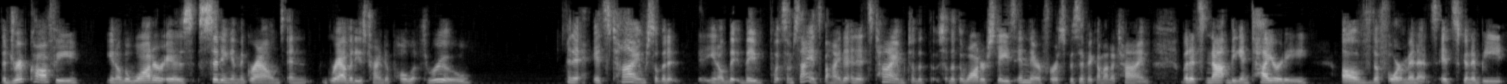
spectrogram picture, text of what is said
the drip coffee you know the water is sitting in the grounds and gravity is trying to pull it through. And it, it's timed so that it you know they, they've put some science behind it and it's timed so that so that the water stays in there for a specific amount of time. But it's not the entirety of the four minutes. It's going to be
